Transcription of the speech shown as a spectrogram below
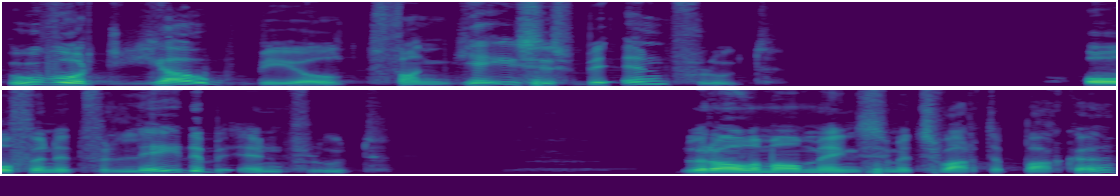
Hoe wordt jouw beeld van Jezus beïnvloed of in het verleden beïnvloed door allemaal mensen met zwarte pakken,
